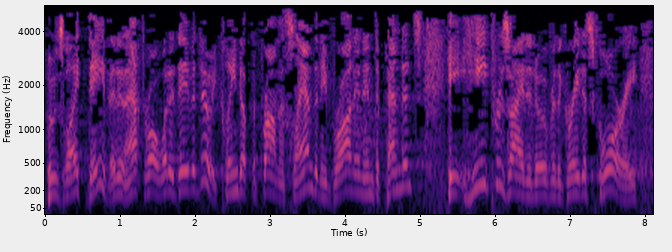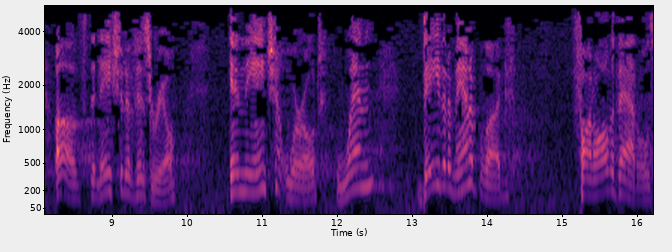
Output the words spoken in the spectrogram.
who's like David, and after all, what did David do? He cleaned up the promised land and he brought in independence. He, he presided over the greatest glory of the nation of Israel in the ancient world when David, a man of blood, fought all the battles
